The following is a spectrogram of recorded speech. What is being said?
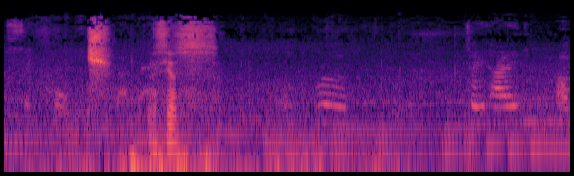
Let's Shh. Let's just. Say hi. Um,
